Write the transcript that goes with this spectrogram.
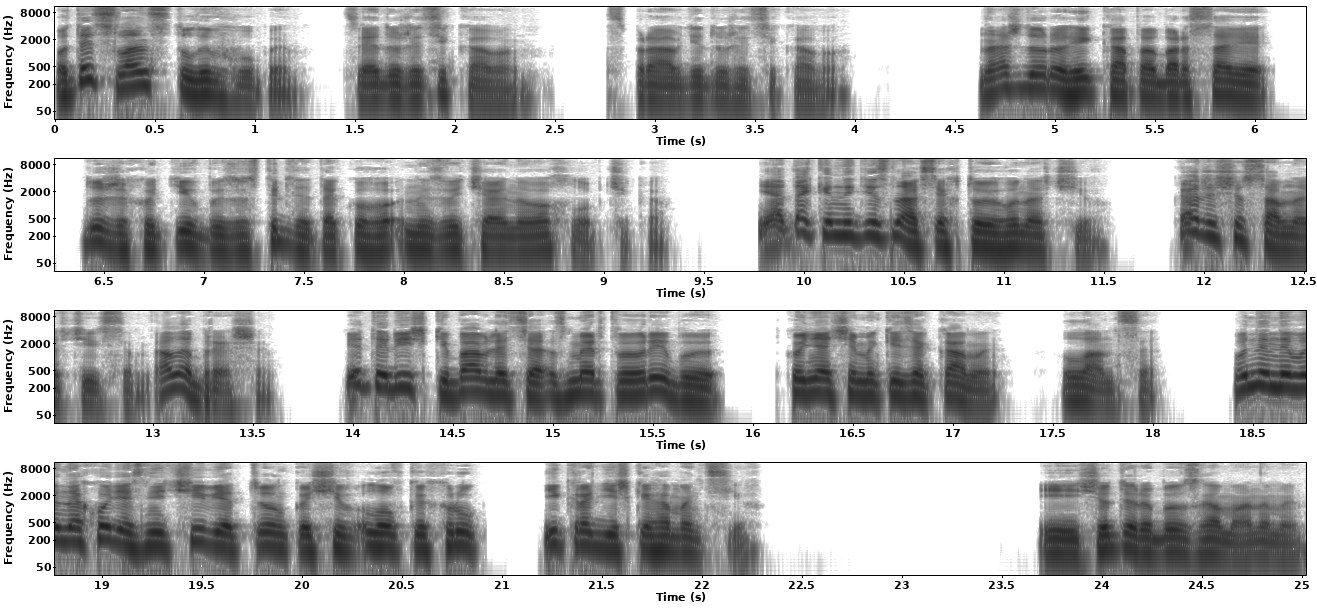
Отець Лан стулив губи. Це дуже цікаво. Справді дуже цікаво. Наш дорогий капа Барсаві дуже хотів би зустріти такого незвичайного хлопчика. Я так і не дізнався, хто його навчив. Каже, що сам навчився, але бреше. П'ятирічки бавляться з мертвою рибою, конячими кизяками, ланце. Вони не винаходять з нічів'я тонкощів ловких рук і крадіжки гаманців. І що ти робив з гаманами?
